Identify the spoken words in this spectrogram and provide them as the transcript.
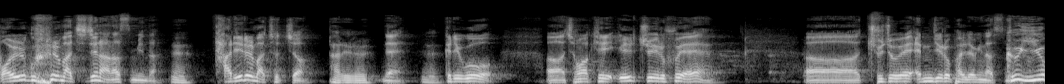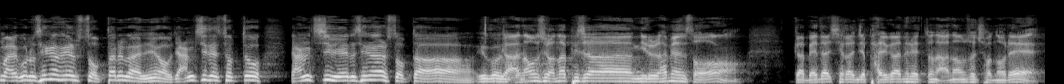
얼굴을 맞히진 않았습니다. 예. 다리를 맞췄죠. 다리를. 네. 네. 그리고 어, 정확히 일주일 후에 어, 주조의 MD로 발령이 났습니다. 그 이유 말고는 생각할 수 없다는 거 아니에요. 양치 대첩도 양치 외에는 생각할 수 없다. 이거. 그러니까 아나운서 연합회장 일을 하면서 그러니까 매달 제가 이제 발간을 했던 아나운서 저널에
